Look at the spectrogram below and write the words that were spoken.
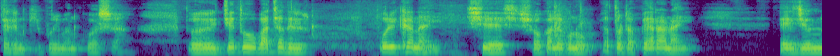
দেখেন কি পরিমাণ কুয়াশা। তো যেহেতু বাচ্চাদের পরীক্ষা নাই, শেষ, সকালে কোনো এতটা প্যারা নাই, এই জন্য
